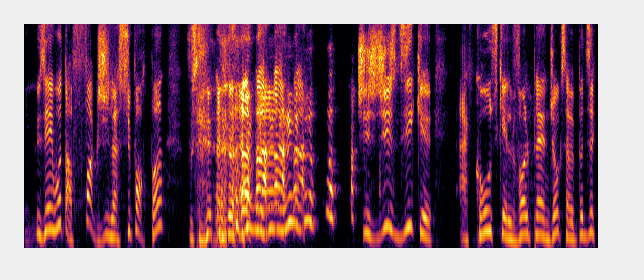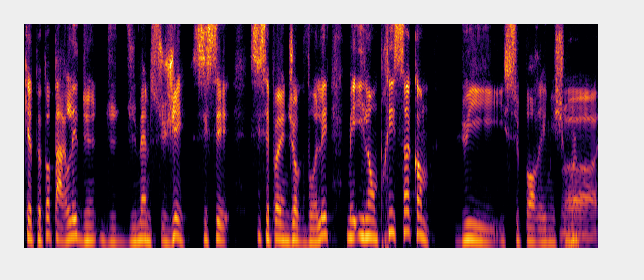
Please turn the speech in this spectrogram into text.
Vous savez, what the fuck, je la supporte pas. Vous savez- J'ai juste dit que à cause qu'elle vole plein de jokes, ça veut pas dire qu'elle peut pas parler du, du- du même sujet si c'est si c'est pas une joke volée. Mais ils ont pris ça comme lui, il supporte Amy Schumer. Ah,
